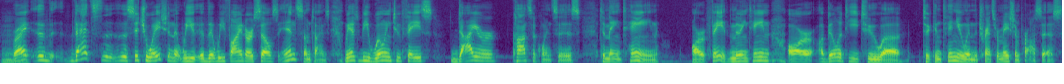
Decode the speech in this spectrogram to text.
Mm-hmm. Right, that's the, the situation that we that we find ourselves in. Sometimes we have to be willing to face dire consequences to maintain our faith, maintain our ability to uh, to continue in the transformation process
